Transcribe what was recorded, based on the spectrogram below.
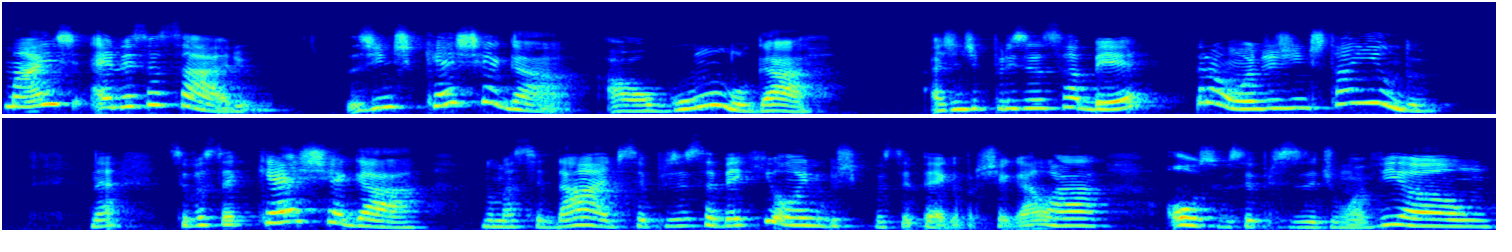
Mas é necessário. A gente quer chegar a algum lugar, a gente precisa saber para onde a gente está indo, né? Se você quer chegar numa cidade, você precisa saber que ônibus que você pega para chegar lá, ou se você precisa de um avião.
